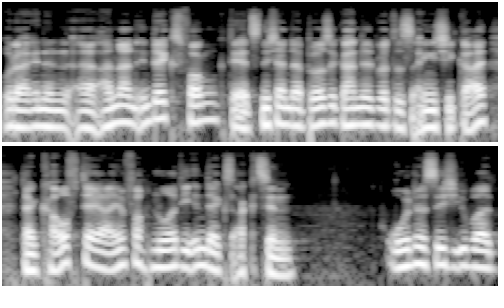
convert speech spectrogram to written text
oder in einen äh, anderen Indexfonds, der jetzt nicht an der Börse gehandelt wird, ist eigentlich egal, dann kauft er ja einfach nur die Indexaktien, ohne sich über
